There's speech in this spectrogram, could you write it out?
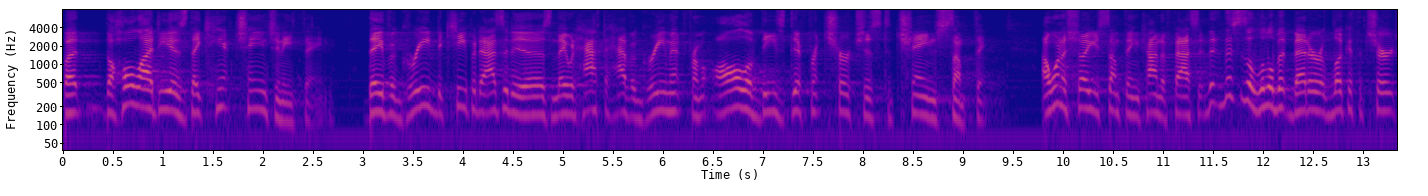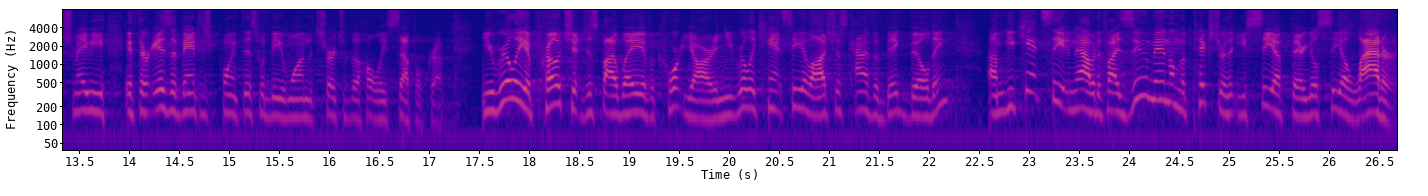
but the whole idea is they can't change anything. They've agreed to keep it as it is, and they would have to have agreement from all of these different churches to change something. I want to show you something kind of fascinating. This is a little bit better look at the church. Maybe if there is a vantage point, this would be one, the Church of the Holy Sepulchre. You really approach it just by way of a courtyard, and you really can't see a lot. It's just kind of a big building. Um, you can't see it now, but if I zoom in on the picture that you see up there, you'll see a ladder.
